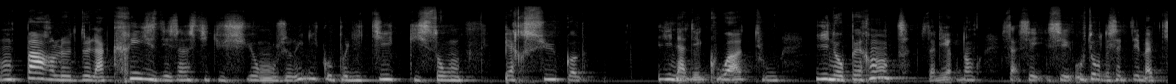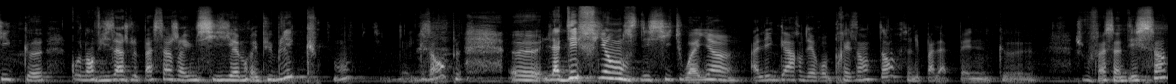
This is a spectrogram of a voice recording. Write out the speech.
On parle de la crise des institutions juridico-politiques qui sont perçues comme inadéquates ou inopérantes, c'est-à-dire donc c'est autour de cette thématique euh, qu'on envisage le passage à une sixième république. exemple, euh, la défiance des citoyens à l'égard des représentants, ce n'est pas la peine que je vous fasse un dessin,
